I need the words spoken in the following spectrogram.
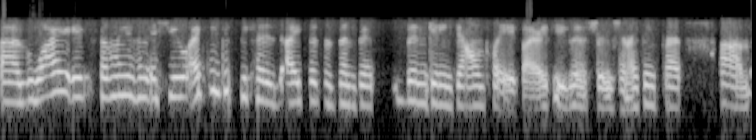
Um, why it suddenly is an issue? I think it's because ISIS has been been, been getting downplayed by the administration. I think that um,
